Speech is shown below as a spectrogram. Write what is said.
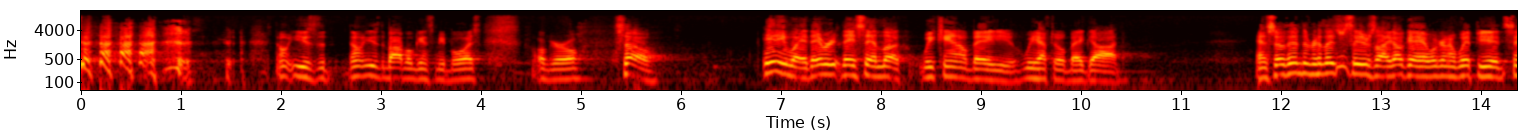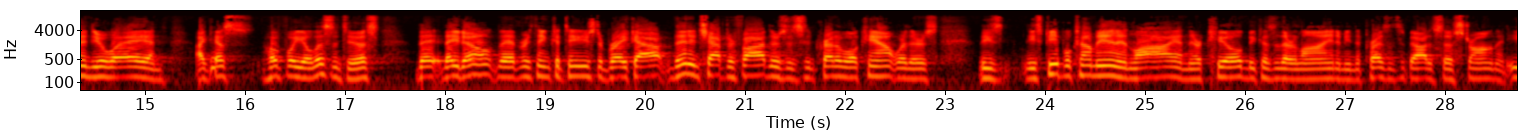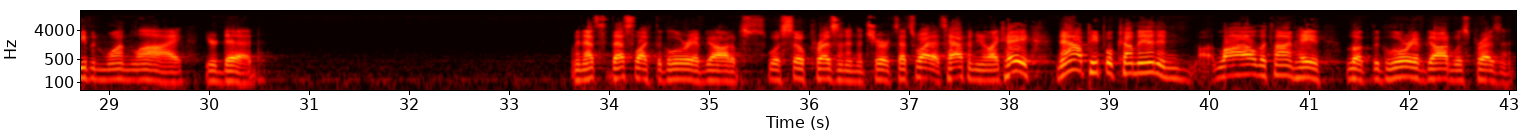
don't use the, don't use the Bible against me, boys or girl. So, anyway, they were, they said, look, we can't obey you. We have to obey God. And so then the religious leaders are like, okay, we're going to whip you and send you away, and I guess hopefully you'll listen to us. They, they don't. Everything continues to break out. Then in chapter 5, there's this incredible account where there's these, these people come in and lie and they're killed because of their lying. I mean, the presence of God is so strong that even one lie, you're dead. I mean, that's, that's like the glory of God was so present in the church. That's why that's happened. You're like, hey, now people come in and lie all the time. Hey, look, the glory of God was present.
